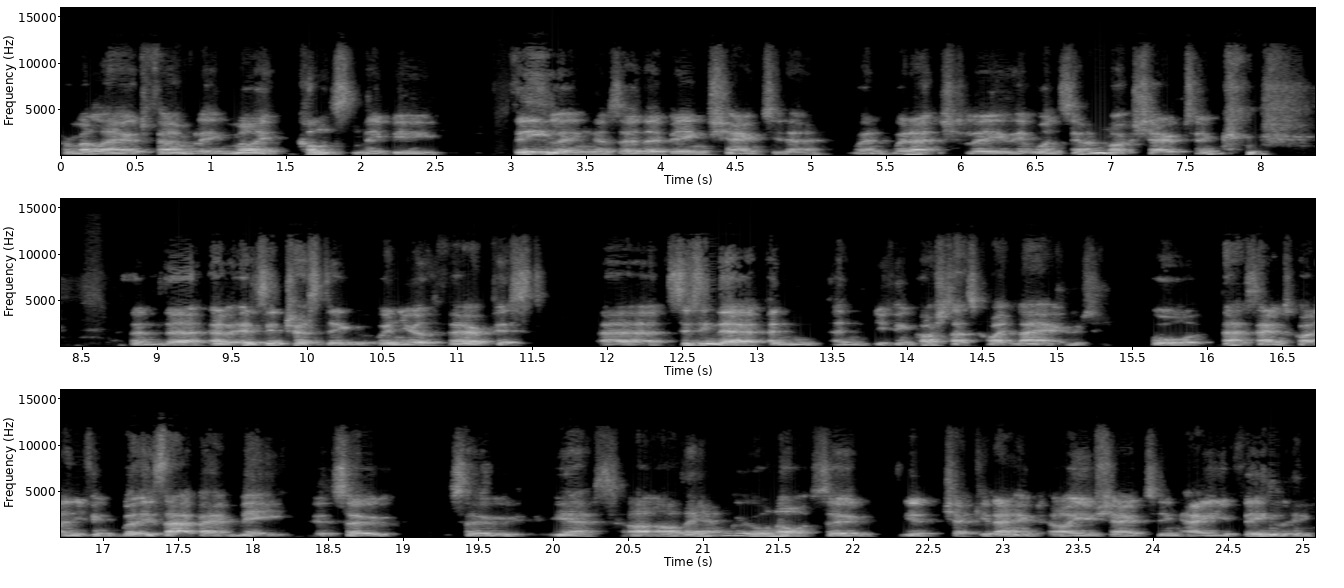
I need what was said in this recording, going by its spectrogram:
from a loud family might constantly be feeling as though they're being shouted at when, when hmm. actually they want to say, I'm not shouting. and, uh, and, it's interesting when you're the therapist uh, sitting there and, and you think, gosh, that's quite loud, or that sounds quite, and you think, but is that about me? So, so yes, are, are they angry or not? So check it out. Are you shouting? How are you feeling?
